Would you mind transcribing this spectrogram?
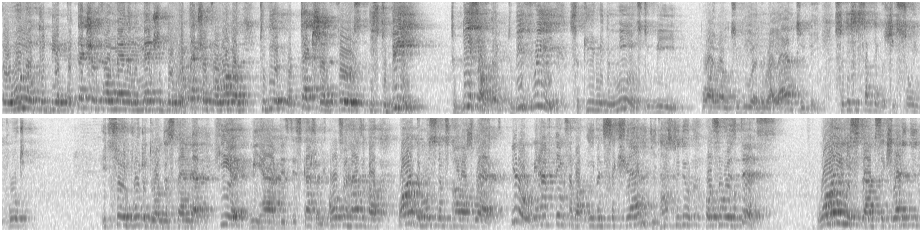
A woman could be a protection for a man and a man should be a protection for a woman. To be a protection first is to be. To be something, to be free. So give me the means to be who I want to be and who I am to be. So this is something which is so important. It's so important to understand that here we have this discussion. It also has about why the Muslim scholars were, you know, we have things about even sexuality. It has to do also with this. Why in Islam sexuality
